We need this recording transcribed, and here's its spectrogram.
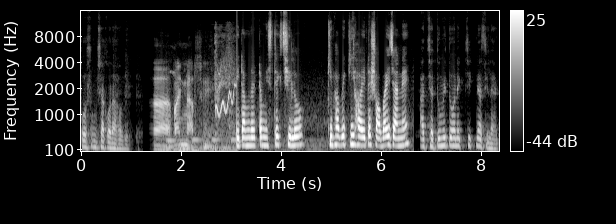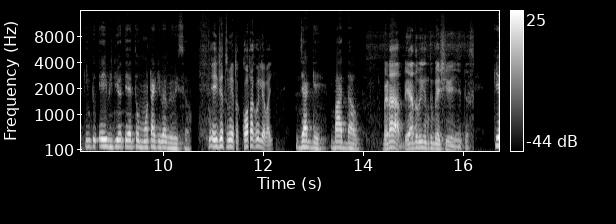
প্রশংসা করা হবে। এটা আমাদের একটা মিস্টেক ছিল। কীভাবে কি হয় এটা সবাই জানে। আচ্ছা তুমি তো অনেক চিকনা ছিলা কিন্তু এই ভিডিওতে এত মোটা কীভাবে হইছো? এইটা তুমি একটা কথা কইলে ভাই। যাকগে বাদ দাও। বেড়া বেয়াদবি কিন্তু বেশি হয়ে যেতেছে। কে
